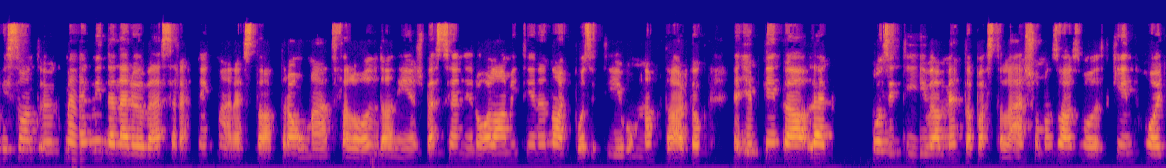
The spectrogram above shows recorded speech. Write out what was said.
viszont ők meg minden erővel szeretnék már ezt a traumát feloldani és beszélni róla, amit én egy nagy pozitívumnak tartok. Egyébként a legpozitívabb megtapasztalásom az az volt kint, hogy,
